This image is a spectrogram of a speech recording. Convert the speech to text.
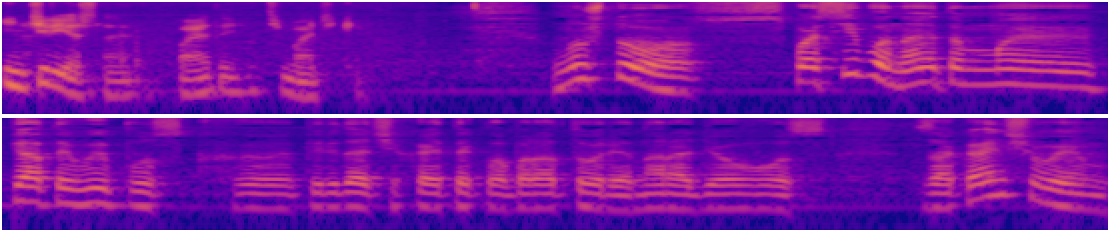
интересная по этой тематике. Ну что, спасибо. На этом мы пятый выпуск э, передачи Хайтек Лаборатория на Радио ВОЗ заканчиваем.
